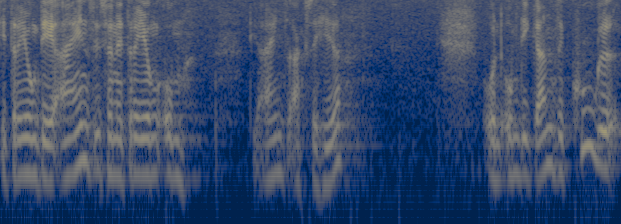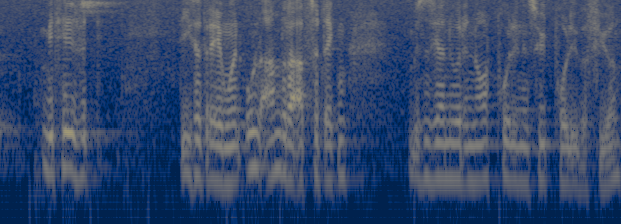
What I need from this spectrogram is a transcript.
die Drehung D1 ist ja eine Drehung um die 1-Achse hier. Und um die ganze Kugel mit Hilfe dieser Drehungen und anderer abzudecken, müssen Sie ja nur den Nordpol in den Südpol überführen.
